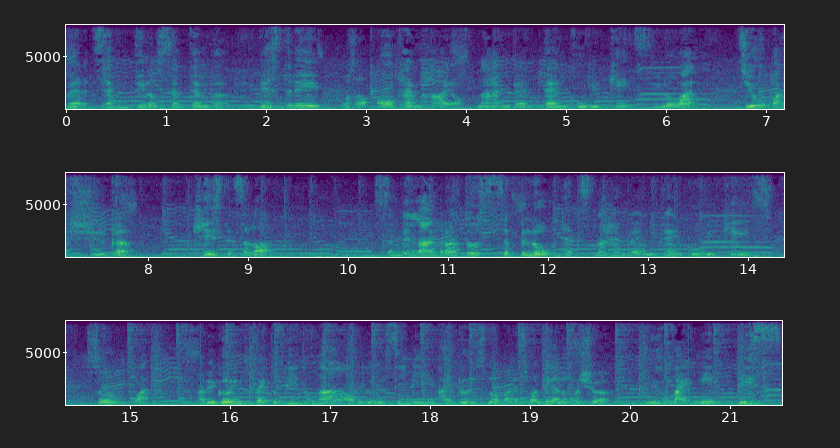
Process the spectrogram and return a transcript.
we're at 17th of September. Yesterday was our all-time high of 910 COVID cases. You know what? 910个 case, that's a lot. 910, that's 910 COVID cases. So what? Are we going back to P2HA or are we going to CB? I don't know, but that's one thing I know for sure. You might need this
